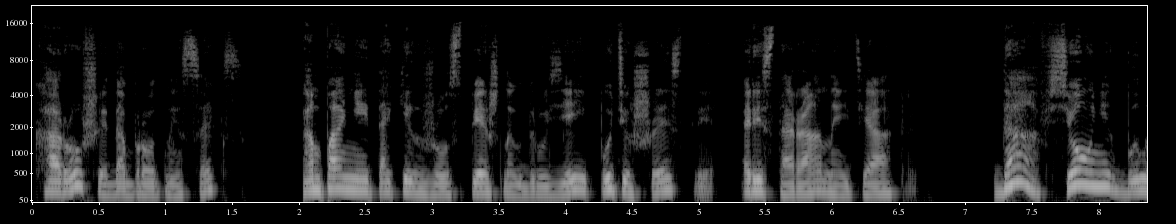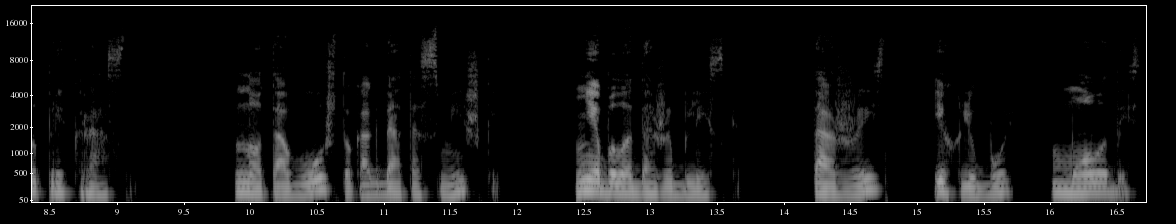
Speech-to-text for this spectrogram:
Хороший добротный секс, компании таких же успешных друзей, путешествия, рестораны и театры. Да, все у них было прекрасно. Но того, что когда-то с Мишкой, не было даже близко. Та жизнь, их любовь, молодость,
